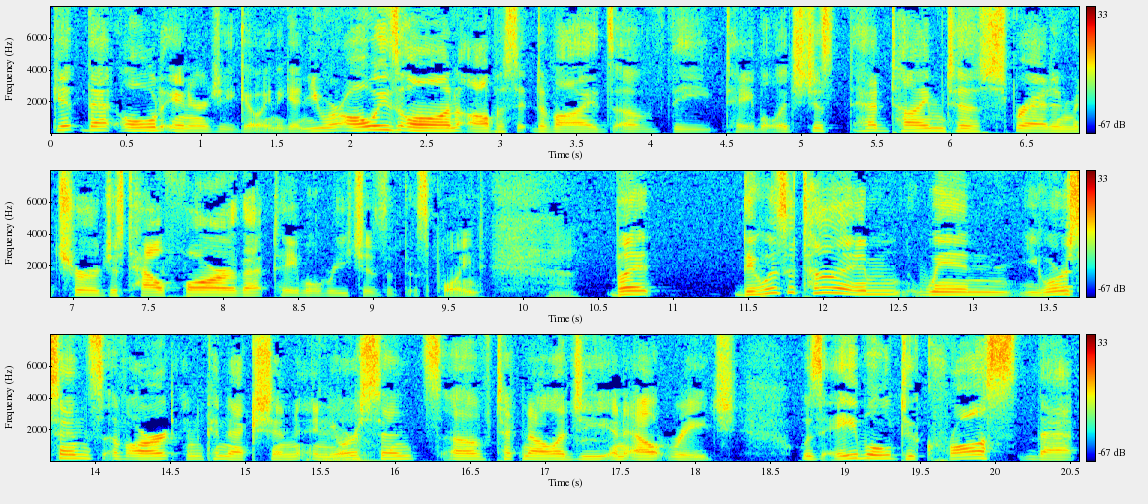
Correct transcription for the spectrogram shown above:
get that old energy going again. You were always on opposite divides of the table. It's just had time to spread and mature just how far that table reaches at this point. Hmm. But there was a time when your sense of art and connection and your sense of technology and outreach was able to cross that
